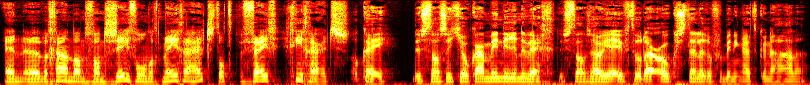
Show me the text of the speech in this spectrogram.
En eh, we gaan dan van 700 megahertz tot 5 gigahertz. Oké, dus dan zit je elkaar minder in de weg. Dus dan zou je eventueel daar ook snellere verbinding uit kunnen halen.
